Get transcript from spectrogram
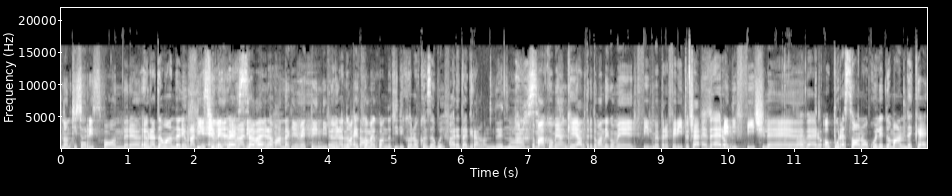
non ti so rispondere. È una domanda È una di- difficile è una- è una questa, di- vero? domanda che mi mette in È, una do- difficoltà. è come quando ti dicono cosa vuoi fare da grande. Esatto, so. ma come anche altre domande come il film preferito, cioè È vero. è difficile. È vero, oppure sono quelle domande che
